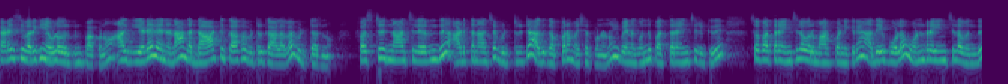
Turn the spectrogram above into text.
கடைசி வரைக்கும் எவ்வளோ இருக்குன்னு பார்க்கணும். அதுக்கு இடையில என்னென்னா அந்த டாட்டுக்காக விட்டுருக்க அளவை விட்டுறணும். ஃபஸ்ட்டு நாச்சிலேருந்து அடுத்த நாச்சை விட்டுட்டு அதுக்கப்புறம் மெஷர் பண்ணணும். இப்போ எனக்கு வந்து பத்தரை இன்ச் இருக்குது. ஸோ பத்தரை இன்ச்சில் ஒரு மார்க் பண்ணிக்கிறேன். அதே போல் ஒன்றரை இன்ச்சில் வந்து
